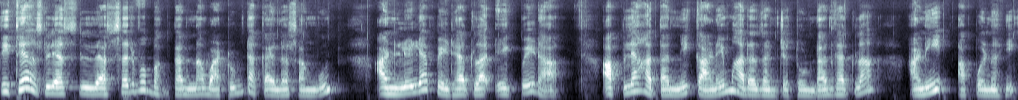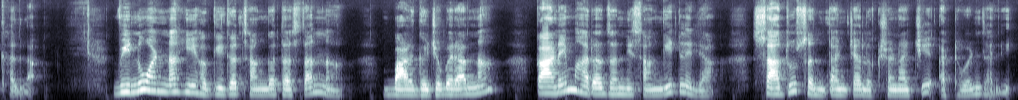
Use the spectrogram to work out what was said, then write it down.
तिथे असलेल्या सर्व भक्तांना वाटून टाकायला सांगून आणलेल्या पेढ्यातला एक पेढा आपल्या हातांनी काणे महाराजांच्या तोंडात घातला आणि आपणही खाल्ला. विनू अण्णा ही हकीकत सांगत असताना बाळगजबरांना काणे महाराजांनी सांगितलेल्या साधू संतांच्या लक्षणाची आठवण झाली.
